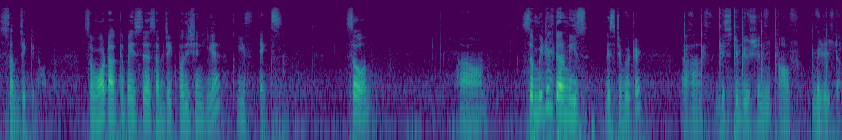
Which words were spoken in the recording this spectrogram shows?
subject and all. So what occupies the subject position here is x. So so middle term is distributed uh, distribution of middle term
